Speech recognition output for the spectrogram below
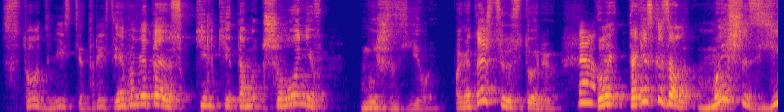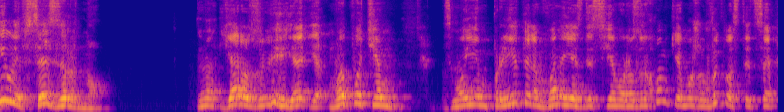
100, 200, 300. Я пам'ятаю, скільки там ешелонів миші з'їли. Пам'ятаєш цю історію? Да, Коли так і сказали, миші з'їли все зерно. Ну, я розумію, я, я, ми потім з моїм приятелем. В мене є десь є розрахунки, я можу викласти це.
